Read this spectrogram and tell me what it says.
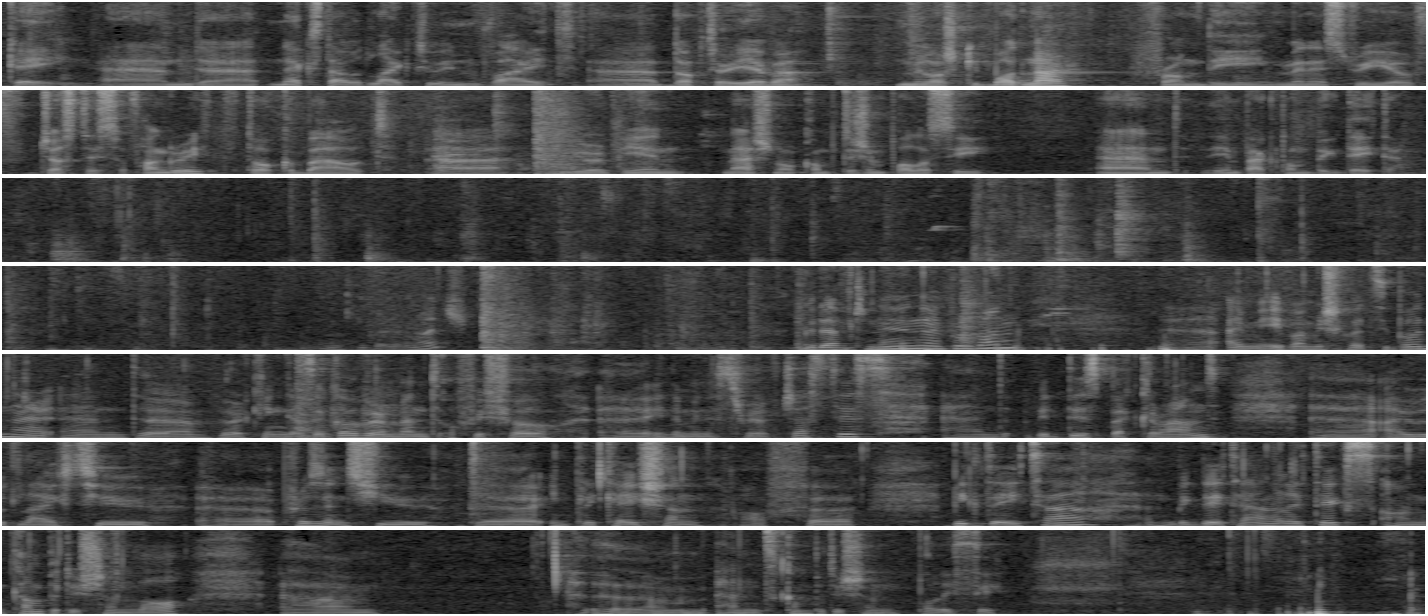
Okay, and uh, next I would like to invite uh, Dr. Eva Miloski Bodnar from the Ministry of Justice of Hungary to talk about uh, European national competition policy and the impact on big data. Thank you very much. Good afternoon, everyone. I'm Eva Miskolci Bodnar and uh, working as a government official uh, in the Ministry of Justice. And with this background, uh, I would like to uh, present you the implication of uh, big data and big data analytics on competition law um, um, and competition policy.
